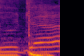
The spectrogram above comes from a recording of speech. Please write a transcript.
sudah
